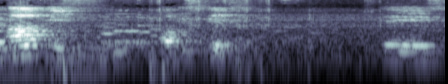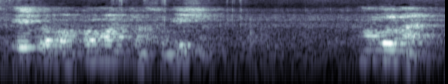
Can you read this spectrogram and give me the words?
The mouthpiece of the state, a state of uncommon transformation, humble man,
